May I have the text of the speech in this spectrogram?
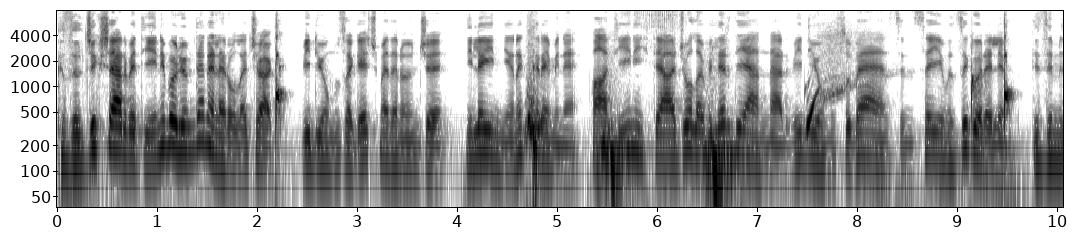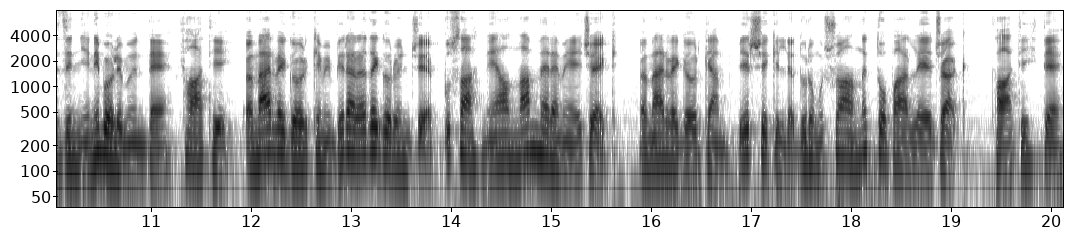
Kızılcık Şerbeti yeni bölümde neler olacak? Videomuza geçmeden önce Nilay'ın yanık kremine Fatih'in ihtiyacı olabilir diyenler videomuzu beğensin sayımızı görelim. Dizimizin yeni bölümünde Fatih, Ömer ve Görkem'i bir arada görünce bu sahneye anlam veremeyecek. Ömer ve Görkem bir şekilde durumu şu anlık toparlayacak. Fatih de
